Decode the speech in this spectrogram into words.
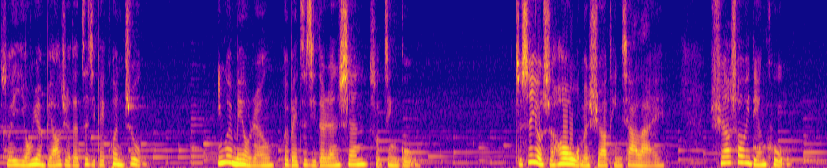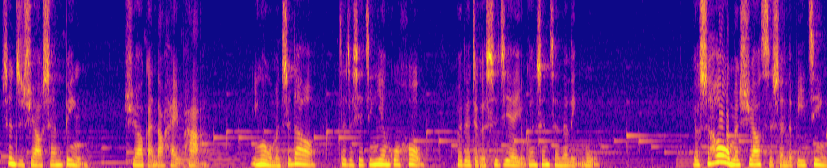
所以，永远不要觉得自己被困住，因为没有人会被自己的人生所禁锢。只是有时候我们需要停下来，需要受一点苦，甚至需要生病，需要感到害怕，因为我们知道。在这些经验过后，会对这个世界有更深层的领悟。有时候我们需要死神的逼近，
